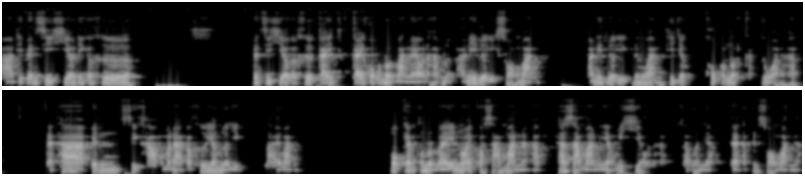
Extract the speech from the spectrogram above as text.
อ่าที่เป็นสีเขียวนี่ก็คือ เป็นสีเขียวก็คือใกล้ใกล้ครบกำหนดวันแล้วนะครับอันนี้เหลืออีกสองวัน อันนี้เหลืออีกหนึ่งวันที่จะครบกำหนดกักตัวนะครับ แต่ถ้าเป็นสีขาวธรรมดาก็คือยังเหลืออีกหลายวัน รแกรมกำหนดไว้น้อยกว่าสามวันนะครับ ถ้าสามวันยังไม่เขียวนะครับสามวันยังแต่ถ้าเป็นสองวันนะ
